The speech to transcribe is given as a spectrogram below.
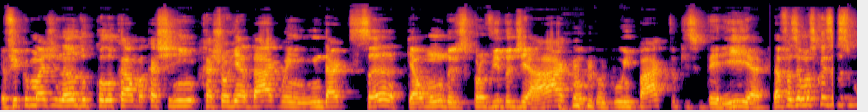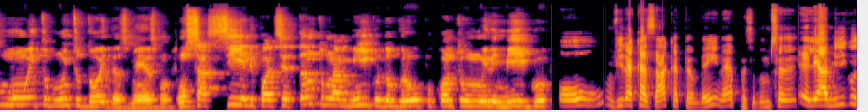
Eu fico imaginando colocar uma cachorrinha, cachorrinha d'água em, em, Dark Sun, que é o um mundo desprovido de água, o, o, impacto que isso teria. Dá pra fazer umas coisas muito, muito doidas mesmo. Um Saci, ele pode ser tanto um amigo do grupo quanto um inimigo. Ou vira casaca também, né? Ele é amigo,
